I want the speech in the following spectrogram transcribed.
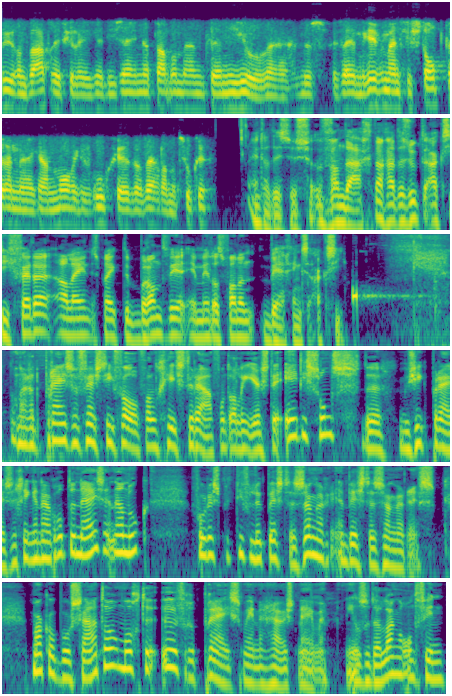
uur in het water heeft gelegen, die zijn op dat moment nieuw. dus we zijn op een gegeven moment gestopt en gaan morgen vroeg er verder met zoeken. En dat is dus vandaag. Dan gaat de zoekactie verder. Alleen spreekt de brandweer inmiddels van een bergingsactie. Naar het prijzenfestival van gisteravond. Allereerst de Edisons. De muziekprijzen gingen naar Rob de Nijs en Anouk... voor respectievelijk beste zanger en beste zangeres. Marco Borsato mocht de oeuvreprijs mee naar huis nemen. Nielse de Lange ontving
